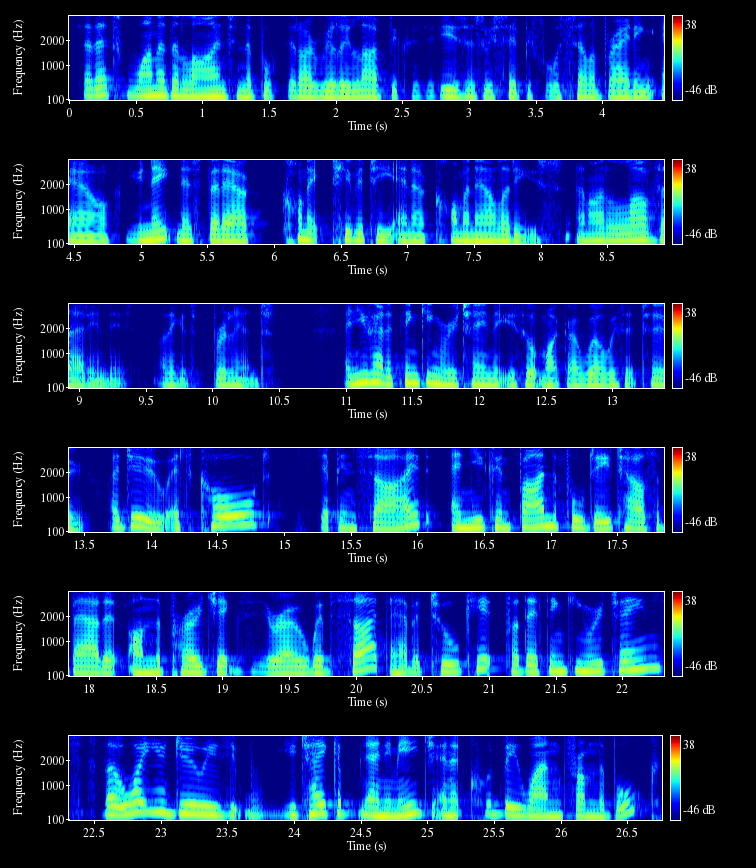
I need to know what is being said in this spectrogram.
So that's one of the lines in the book that I really love because it is, as we said before, celebrating our uniqueness, but our connectivity and our commonalities. And I love that in this. I think it's brilliant. And you had a thinking routine that you thought might go well with it too. I do. It's called Step Inside, and you can find the full details about it on the Project Zero website. They have a toolkit for their thinking routines. But what you do is you take an image, and it could be one from the book,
